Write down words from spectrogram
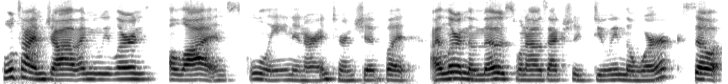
full time job, I mean, we learned a lot in schooling in our internship, but I learned the most when I was actually doing the work. So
